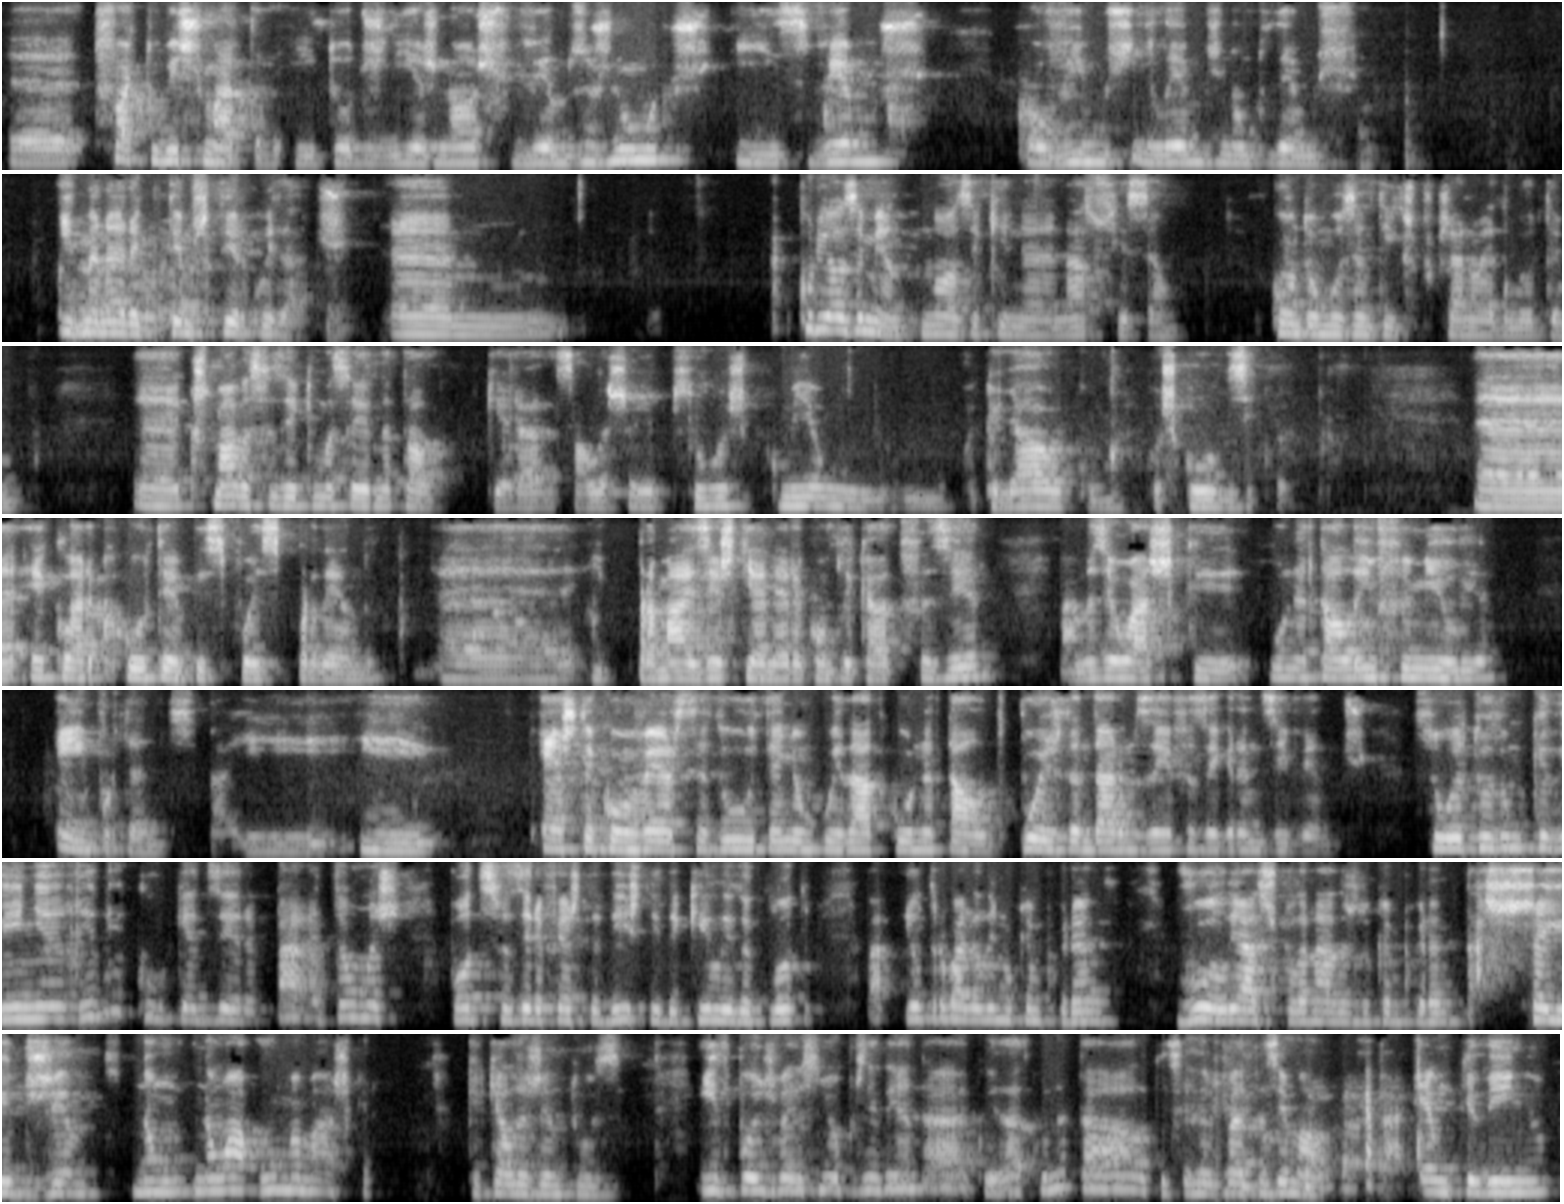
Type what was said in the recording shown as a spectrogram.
de facto o bicho mata e todos os dias nós vemos os números e se vemos, ouvimos e lemos, não podemos. E de maneira que temos que ter cuidados. Um, curiosamente, nós aqui na, na associação, contam-me os antigos, porque já não é do meu tempo, uh, costumava-se fazer aqui uma ceia de Natal, que era a sala cheia de pessoas que comiam bacalhau com, com as couves e com, Uh, é claro que com o tempo isso foi-se perdendo uh, e para mais este ano era complicado de fazer, ah, mas eu acho que o Natal em família é importante. E, e, esta conversa do tenham cuidado com o Natal depois de andarmos aí a fazer grandes eventos soa tudo um bocadinho ridículo. Quer dizer, pá, então, mas pode-se fazer a festa disto e daquilo e daquilo outro. Pá, eu trabalho ali no Campo Grande, vou ali às esplanadas do Campo Grande, está cheio de gente, não, não há uma máscara que aquela gente use. E depois veio o senhor Presidente, ah, cuidado com o Natal, que isso ainda vai fazer mal. É um bocadinho,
